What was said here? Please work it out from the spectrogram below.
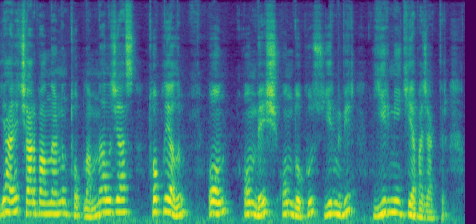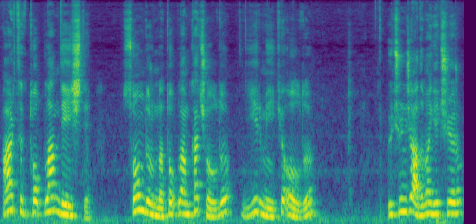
yani çarpanlarının toplamını alacağız. Toplayalım. 10, 15, 19, 21, 22 yapacaktır. Artık toplam değişti. Son durumda toplam kaç oldu? 22 oldu. Üçüncü adıma geçiyorum.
